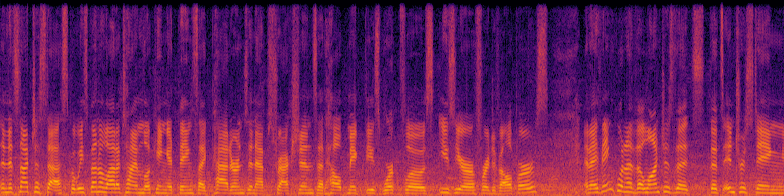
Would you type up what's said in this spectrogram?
and it's not just us, but we spend a lot of time looking at things like patterns and abstractions that help make these workflows easier for developers. And I think one of the launches that's, that's interesting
